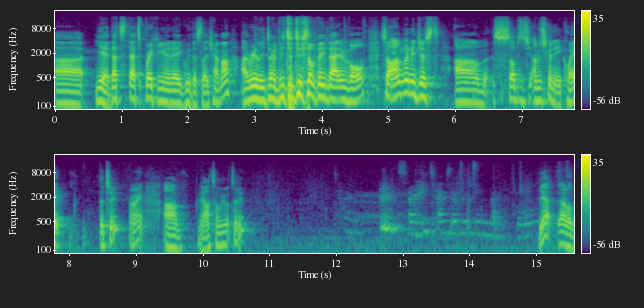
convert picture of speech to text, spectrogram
uh, yeah, that's that's breaking an egg with a sledgehammer. I really don't need to do something that involved. So I'm going to just um, substitute. I'm just going to equate the two. All right. Um, now tell me what to do. sorry, times everything by 4. Yeah, that'll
